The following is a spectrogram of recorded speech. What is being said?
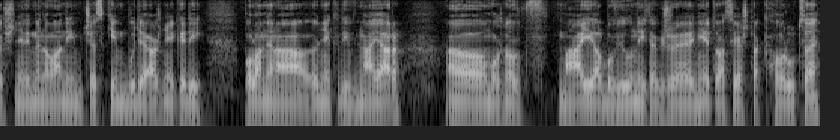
ešte nevymenovaným českým, bude až niekedy, podľa mňa na, niekedy na jar možno v máji alebo v júni, takže nie je to asi až tak horúce.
